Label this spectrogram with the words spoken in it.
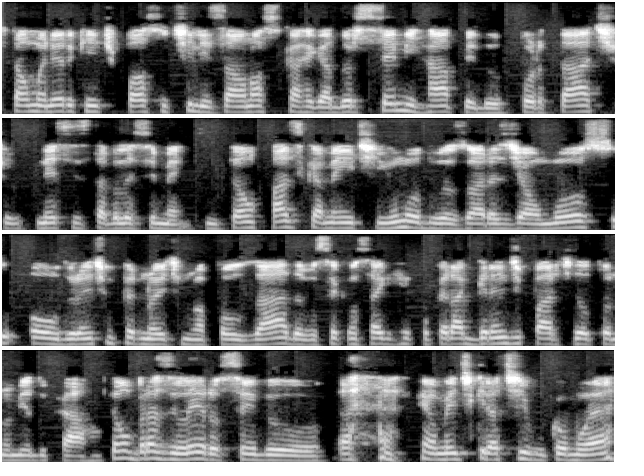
de tal maneira que a gente possa utilizar o nosso carregador semi-rápido portátil nesses estabelecimentos. Então, basicamente, em uma ou duas horas de almoço ou durante um pernoite numa pousada, você consegue recuperar grande parte da autonomia do carro. Então, o brasileiro, sendo realmente criativo como é,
